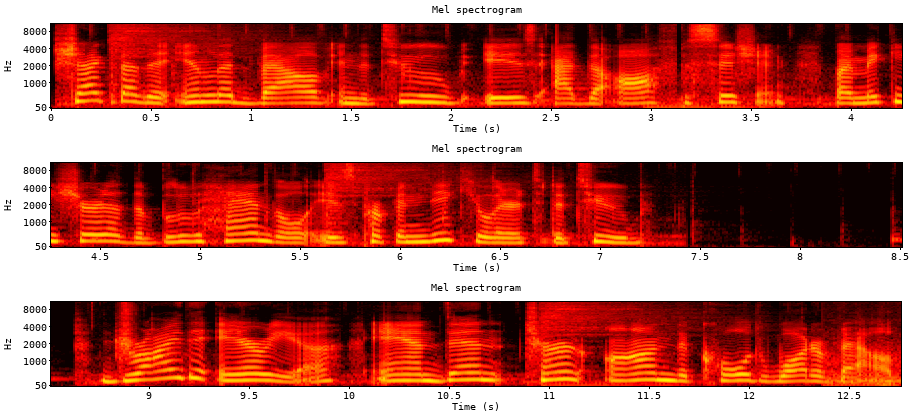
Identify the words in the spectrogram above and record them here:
Check that the inlet valve in the tube is at the off position by making sure that the blue handle is perpendicular to the tube Dry the area and then turn on the cold water valve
